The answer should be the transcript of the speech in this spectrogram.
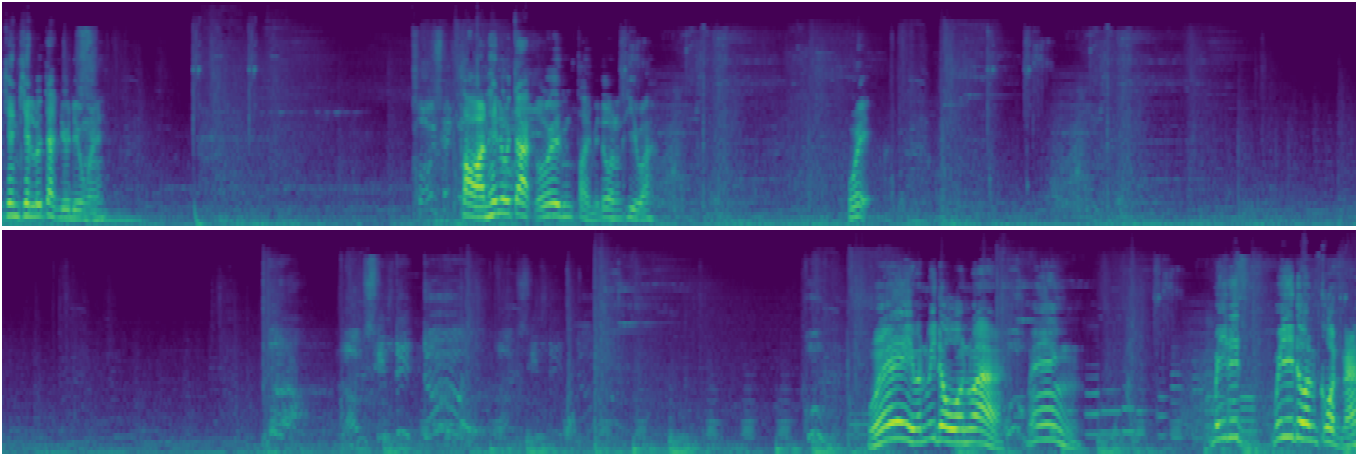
เคนเคนรู้จักดิวดิวไหมสอนให้รู้จักโอ้ยมันต่อยไม่โดนทักทีวะเฮ้ย เฮ้ย มันไม่โดนว่ะ แม่ง ไม่ได้ไม่ได้โดนกดนะ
